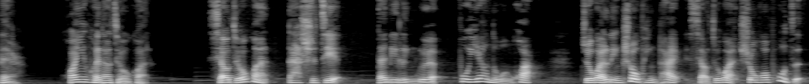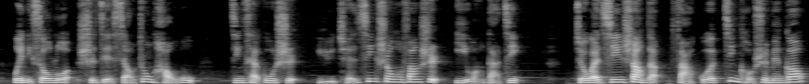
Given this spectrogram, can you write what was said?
there，欢迎回到酒馆，小酒馆大世界，带你领略不一样的文化。酒馆零售品牌小酒馆生活铺子为你搜罗世界小众好物、精彩故事与全新生活方式一网打尽。酒馆新上的法国进口睡眠膏，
